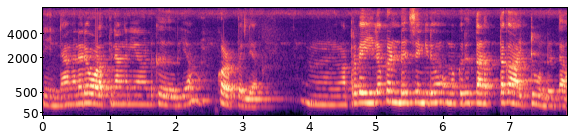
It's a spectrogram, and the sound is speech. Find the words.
പിന്നെ അങ്ങനെ ഒരു ഓളത്തിന് അങ്ങനെ അങ്ങോട്ട് കയറിയാൽ കുഴപ്പമില്ല. അത്ര വെയിലൊക്കെ ഉണ്ട് വെച്ചെങ്കിലും നമുക്കൊരു തണുത്ത കാറ്റും ഉണ്ട് കേട്ടോ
